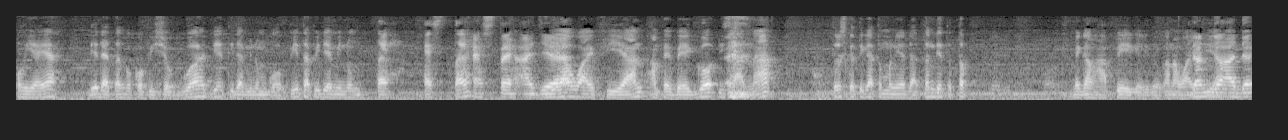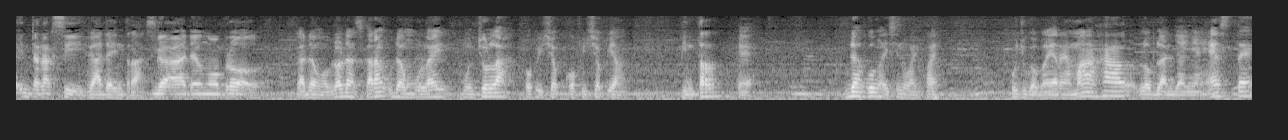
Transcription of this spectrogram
oh iya ya dia datang ke coffee shop gua dia tidak minum kopi tapi dia minum teh es teh. Es teh dia aja. wifi-an sampai bego di sana. Terus ketika temennya datang dia tetap megang HP kayak gitu karena wifi Dan nggak ada interaksi, nggak ada interaksi. Nggak ada ngobrol. nggak ada ngobrol dan sekarang udah mulai muncul lah coffee shop coffee shop yang pinter kayak udah gue nggak izin wifi gue juga bayarnya mahal lo belanjanya teh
